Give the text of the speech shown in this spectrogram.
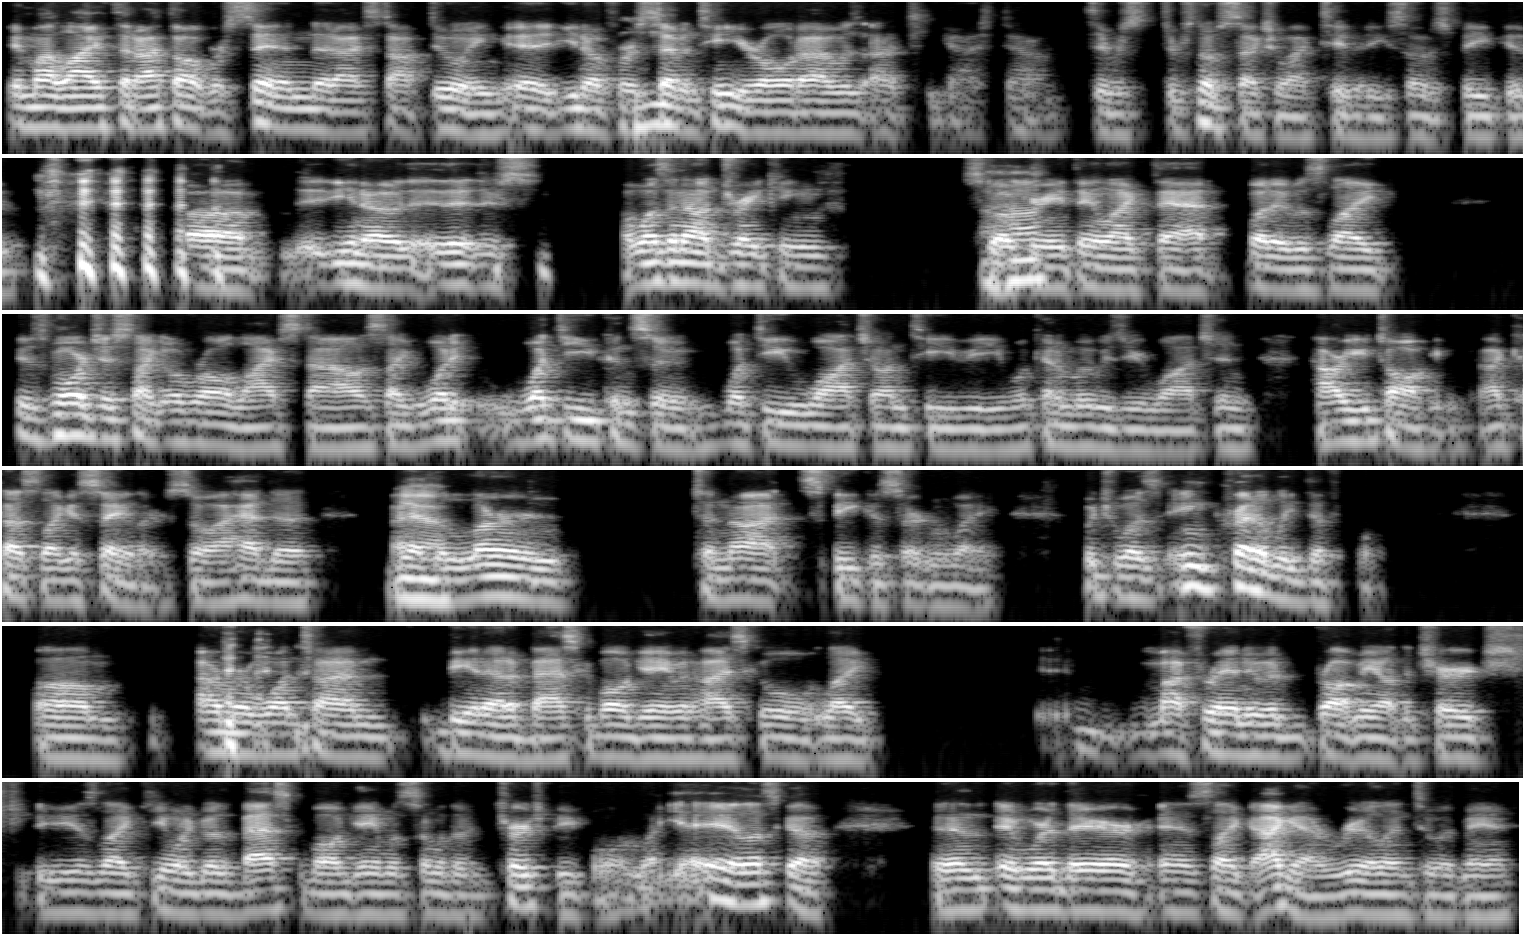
in my life that I thought were sin that I stopped doing. Uh, you know, for mm-hmm. a 17 year old, I was, I, gosh, there was, there was no sexual activity, so to speak. uh, you know, there's, I wasn't out drinking, smoking uh-huh. or anything like that, but it was like, it was more just like overall lifestyle. It's like, what, what do you consume? What do you watch on TV? What kind of movies are you watching? How are you talking? I cuss like a sailor. So I had to, I yeah. had to learn to not speak a certain way, which was incredibly difficult um, I remember one time being at a basketball game in high school, like my friend who had brought me out to church, he was like, You want to go to the basketball game with some of the church people? I'm like, Yeah, yeah, let's go. And and we're there, and it's like I got real into it, man.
